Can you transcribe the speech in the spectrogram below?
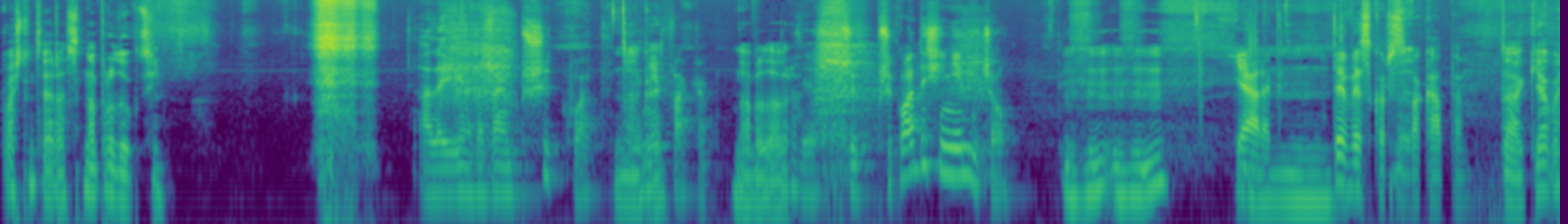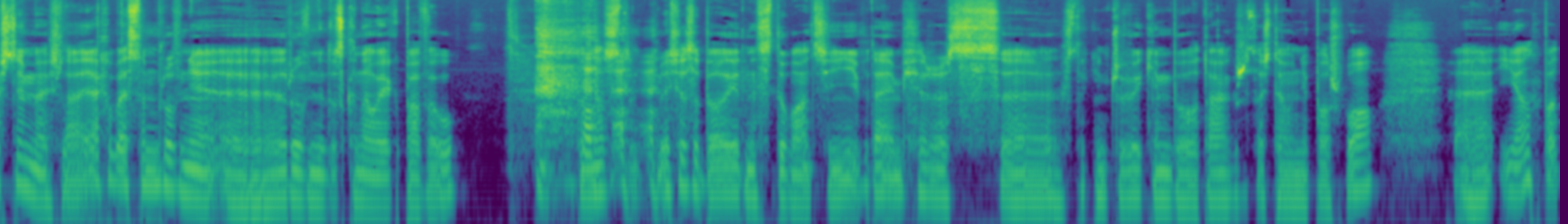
Właśnie teraz, na produkcji. Ale ja dawałem przykład, No okej. nie fuck up. Dobra, dobra. Wiesz, przy, przykłady się nie liczą. Mhm, mhm. Jarek, Mm. ty wyskocz z fakapem. Tak, ja właśnie myślę. Ja chyba jestem równie, e, równie doskonały jak Paweł. Natomiast myślę sobie o jednej sytuacji i wydaje mi się, że z, e, z takim człowiekiem było tak, że coś tam nie poszło e, i on chyba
